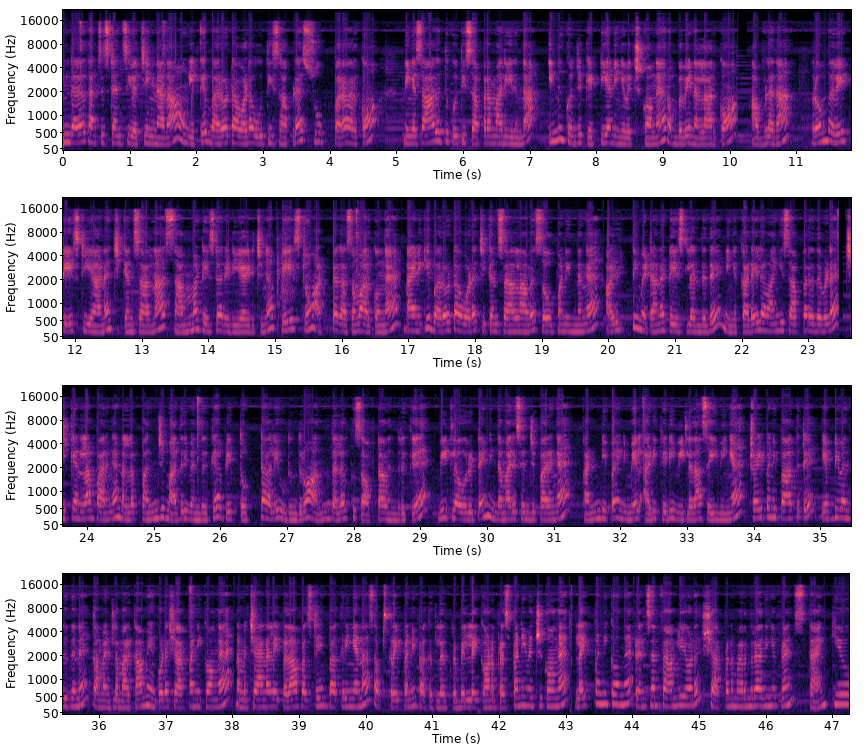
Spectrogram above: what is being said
இந்த அளவு கன்சிஸ்டன்சி வச்சீங்கன்னா தான் உங்களுக்கு பரோட்டாவோட ஊத்தி சாப்பிட சூப்பரா இருக்கும். நீங்க சாதத்துக்கு ஊத்தி சாப்பிட்ற மாதிரி இருந்தா இன்னும் கொஞ்சம் கெட்டியா நீங்க வச்சுக்கோங்க. ரொம்பவே நல்லா இருக்கும். அவ்வளவுதான். ரொம்பவே டேஸ்டியான சிக்கன் சால்னா செம்ம டேஸ்டா ரெடி ஆயிடுச்சுங்க. டேஸ்டும் அட்டகாசமா இருக்குங்க. நான் இன்னைக்கு பரோட்டாவோட சிக்கன் சால்னாவை சர்வ் பண்ணியிருந்தேங்க. அல்டிமேட்டான டேஸ்ட்ல இருந்தது. நீங்க கடையில வாங்கி சாப்பிட்றத விட சிக்கன்லாம் பாருங்க நல்லா பஞ்சு மாதிரி வந்திருக்கு. அப்படியே தொட்டாலே உதிர்ந்துரும். அந்த அளவுக்கு சாஃப்டா வந்திருக்கு. வீட்ல ஒரு டைம் இந்த மாதிரி செஞ்சு பாருங்க. கண்டிப்பா இனிமேல் அடிக்கடி வீட்டில் தான் செய்வீங்க. ட்ரை பண்ணி பார்த்துட்டு எப்படி வந்ததுன்னு கமெண்ட்ல மறக்காம என் கூட ஷேர் பண்ணிக்கோங்க. நம்ம சேனலை இப்பதான் ஃபர்ஸ்ட் டைம் பாக்குறீங்கன்னா சப்ஸ்கிரைப் பண்ணி பக்கத்துல இருக்கிற பெல் ஐக்கானை பிரஸ் பண்ணி வச்சுக்கோங்க. லைக் பண்ணிக்கோங்க. ஃப்ரெண்ட்ஸ் அண்ட் ஃபேமிலியோட ஷேர் பண்ண மறந்துடாதீங்க ஃப்ரெண்ட்ஸ் தேங்க்யூ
